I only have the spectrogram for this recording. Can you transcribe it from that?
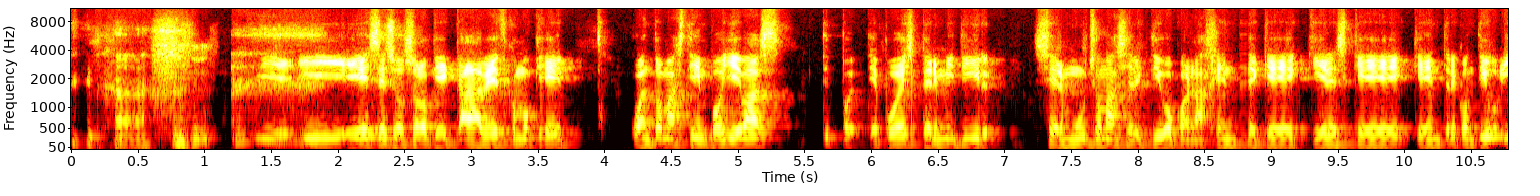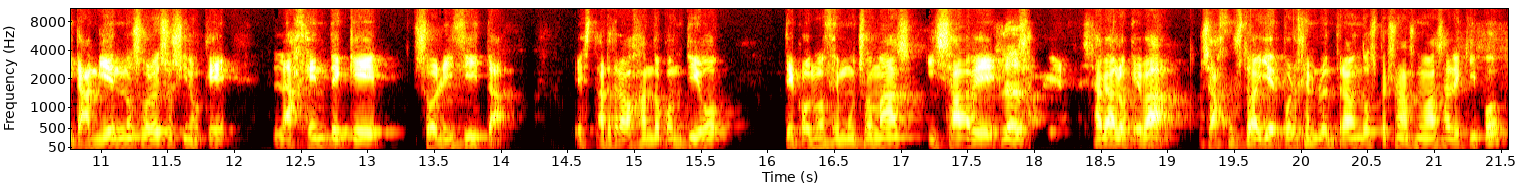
y, es eso, solo que cada vez como que cuanto más tiempo llevas, te, puedes permitir ser mucho más selectivo con la gente que quieres que, entre contigo. Y también no solo eso, sino que la gente que solicita estar trabajando contigo, te conoce mucho más y sabe, Claro. sabe, sabe a lo que va. O sea, justo ayer, por ejemplo, entraron dos personas nuevas al equipo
